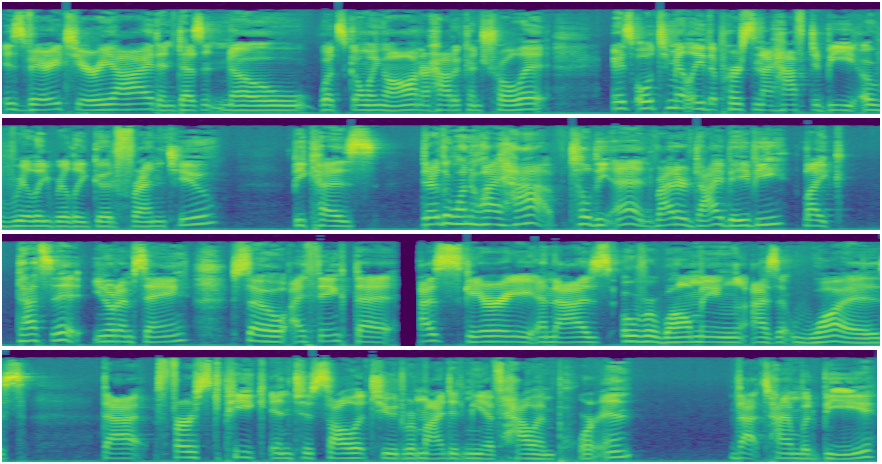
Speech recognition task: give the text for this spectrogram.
is very teary eyed and doesn't know what's going on or how to control it is ultimately the person I have to be a really, really good friend to because they're the one who I have till the end, ride or die, baby. Like, that's it. You know what I'm saying? So I think that as scary and as overwhelming as it was, that first peek into solitude reminded me of how important that time would be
